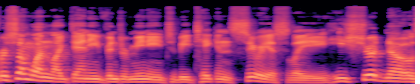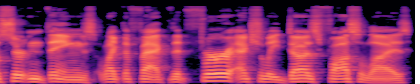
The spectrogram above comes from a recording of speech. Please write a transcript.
For someone like Danny Vendramini to be taken seriously, he should know certain things like the fact that fur actually does fossilize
